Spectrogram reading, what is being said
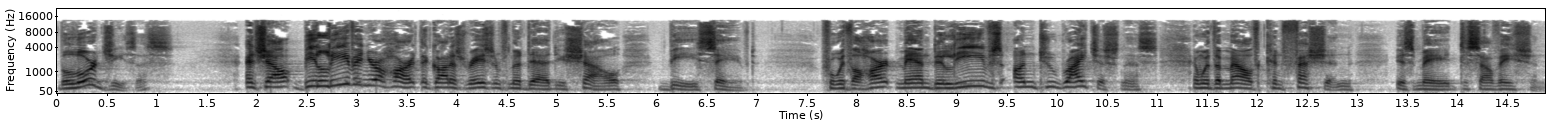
the Lord Jesus, and shall believe in your heart that God has raised him from the dead, you shall be saved. For with the heart man believes unto righteousness, and with the mouth confession is made to salvation.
